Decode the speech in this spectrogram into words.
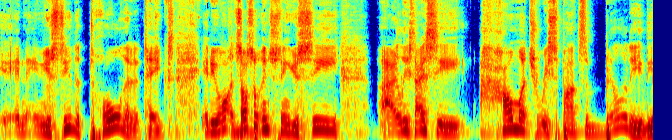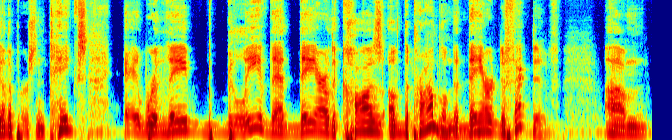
and, and you see the toll that it takes. And you, it's also interesting. You see, uh, at least I see how much responsibility the other person takes and where they believe that they are the cause of the problem, that they are defective. Um,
